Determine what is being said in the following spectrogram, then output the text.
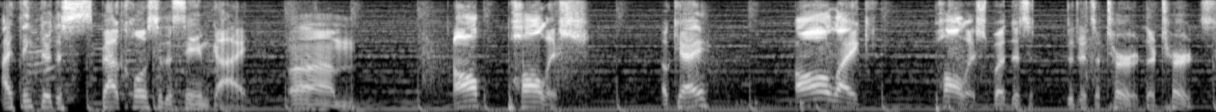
I think they're the about close to the same guy. Um, all polish. Okay, all like polish, but this it's a turd. They're turds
